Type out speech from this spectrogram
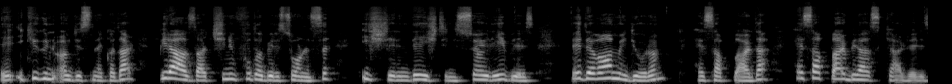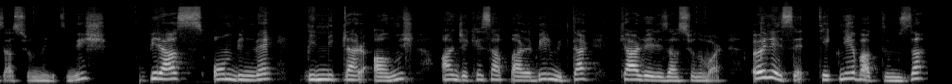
E, iki gün öncesine kadar biraz daha Çin'in food haberi sonrası işlerin değiştiğini söyleyebiliriz. Ve devam ediyorum hesaplarda. Hesaplar biraz kar realizasyonuna gitmiş. Biraz 10 bin ve binlikler almış ancak hesaplarda bir miktar kar realizasyonu var. Öyleyse tekniğe baktığımızda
